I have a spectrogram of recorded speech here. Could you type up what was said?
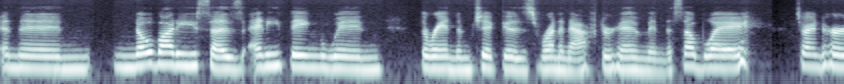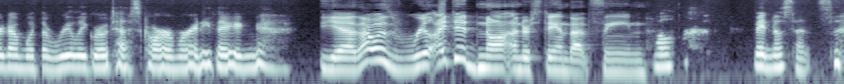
And then nobody says anything when the random chick is running after him in the subway, trying to hurt him with a really grotesque arm or anything. Yeah, that was real. I did not understand that scene. Well, made no sense.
